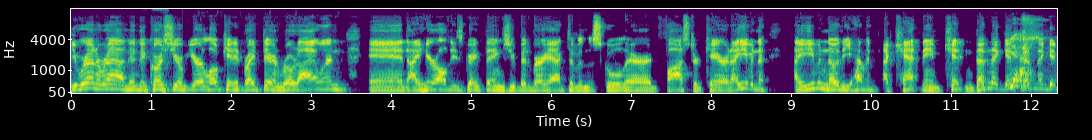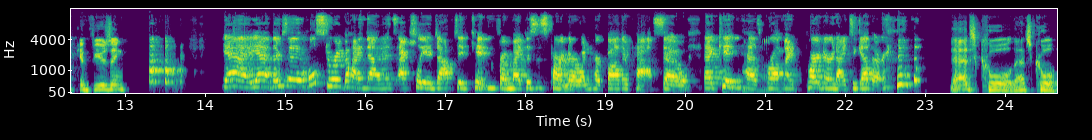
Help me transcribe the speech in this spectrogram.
you run around, and of course you're you're located right there in Rhode Island, and I hear all these great things. You've been very active in the school there and foster care, and I even I even know that you have a, a cat named Kitten. Doesn't that get yeah. doesn't that get confusing? yeah, yeah. There's a whole story behind that. It's actually adopted kitten from my business partner when her father passed. So that kitten has brought my partner and I together. That's cool. That's cool.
